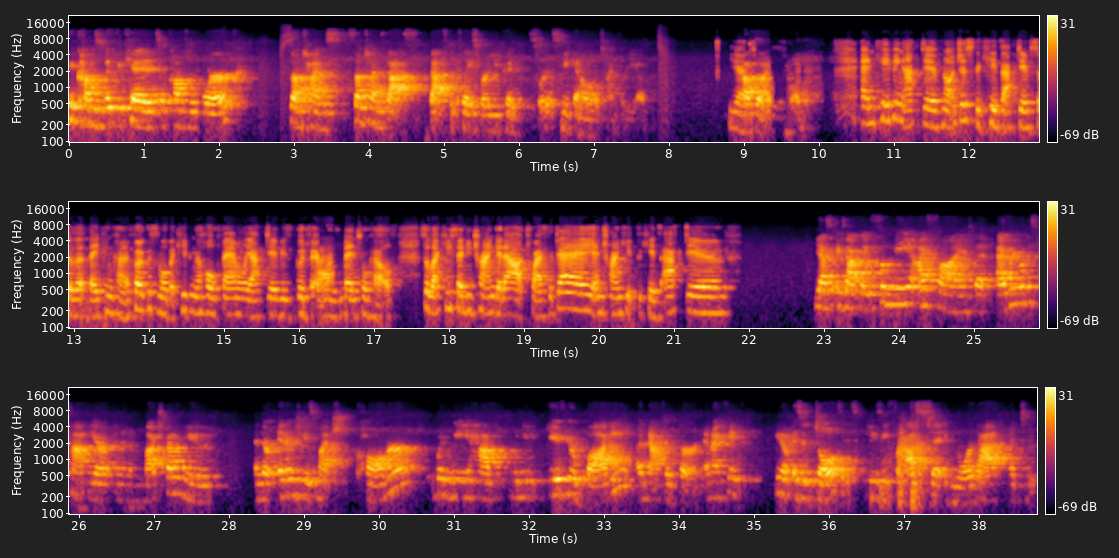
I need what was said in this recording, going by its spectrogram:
it comes with the kids, it comes with work. Sometimes, sometimes that's that's the place where you could sort of sneak in a little time for you. Yeah. That's what I and keeping active, not just the kids active so that they can kind of focus more, but keeping the whole family active is good for everyone's mental health. So, like you said, you try and get out twice a day and try and keep the kids active. Yes, exactly. For me, I find that everyone is happier and in a much better mood, and their energy is much calmer when we have when you give your body a natural burn. And I think you know, as adults, it's easy for us to ignore that and to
